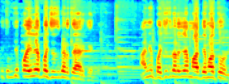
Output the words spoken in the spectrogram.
की तुमचे पहिले बचत गट तयार केले. आणि बचत गटाच्या माध्यमातून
